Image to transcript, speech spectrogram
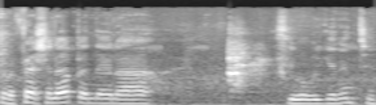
Gonna freshen up and then uh, see what we get into.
